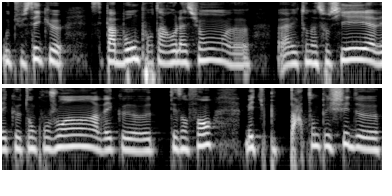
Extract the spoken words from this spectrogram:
où tu sais que c'est pas bon pour ta relation euh, avec ton associé, avec ton conjoint, avec euh, tes enfants, mais tu peux pas t'empêcher de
